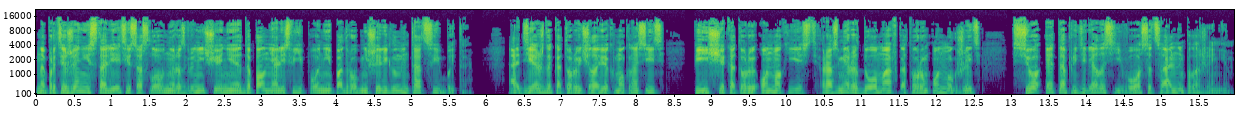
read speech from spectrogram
На протяжении столетий сословные разграничения дополнялись в Японии подробнейшей регламентацией быта. Одежда, которую человек мог носить, пища, которую он мог есть, размеры дома, в котором он мог жить, все это определялось его социальным положением.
